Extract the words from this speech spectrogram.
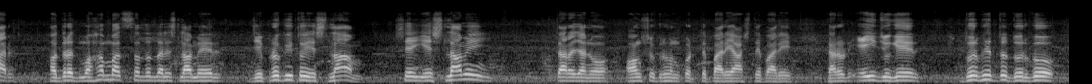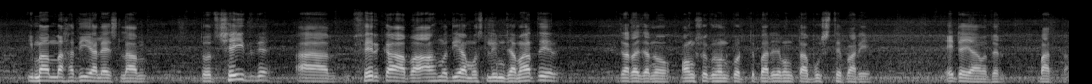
আর হজরত মোহাম্মদ সাল্লা ইসলামের যে প্রকৃত ইসলাম সেই ইসলামেই তারা যেন অংশগ্রহণ করতে পারে আসতে পারে। কারণ এই যুগের দুর্ভেদ্য দুর্গ ইমাম মাহাদি আলাহ ইসলাম তো সেই ফেরকা বা আহমদিয়া মুসলিম জামাতের যারা যেন অংশগ্রহণ করতে পারে এবং তা বুঝতে পারে এটাই আমাদের বার্তা।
